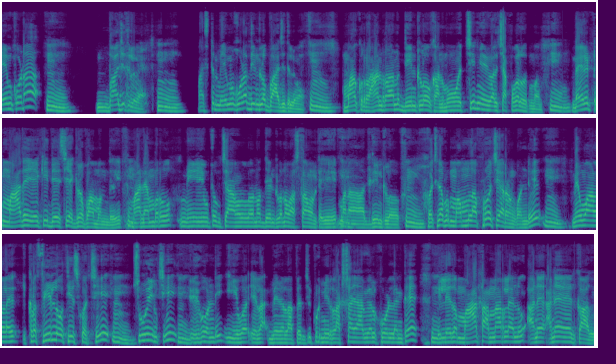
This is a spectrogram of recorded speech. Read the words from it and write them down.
మేము కూడా బాధితులమే. ఫస్ట్ మేము కూడా దీంట్లో బాధితులమే ఉమ్, మాకు రాను రాను దీంట్లో ఒక అనుభవం వచ్చి మేము వాళ్ళు చెప్పగలుగుతున్నాం డైరెక్ట్ మాదే ఏకీ దేశీయ అగ్రో ఫామ్ ఉంది మా నెంబరు మీ యూట్యూబ్ ఛానల్లోనో దేంట్లోనో వస్తా ఉంటాయి మన దీంట్లో. వచ్చినప్పుడు మమ్మల్ని అప్రోచ్ చేయారనుకోండి ఉమ్, మేము వాళ్ళని ఇక్కడ ఫీల్డ్లో తీసుకొచ్చి. చూపించి ఇదిగోండి ఇలా మేము ఇలా పెంచి ఇప్పుడు మీరు లక్ష యాభై వేల కోళ్ళు అంటే ఏదో మాట అన్నారులే అను- అనే అనేది కాదు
